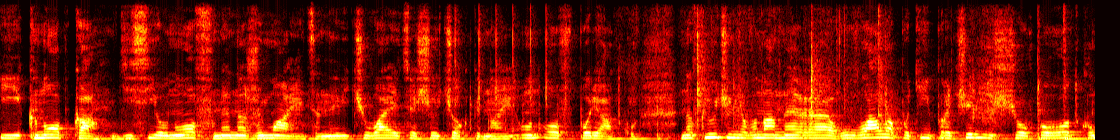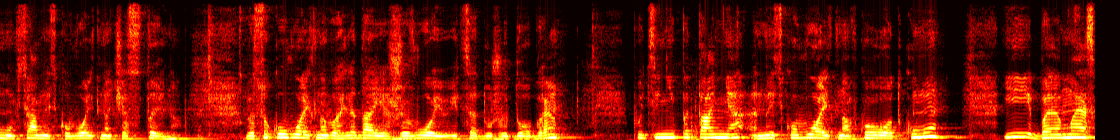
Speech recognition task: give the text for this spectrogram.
І кнопка DC On-Off не нажимається, не відчувається щелчок під нею. On-Off в порядку. На включення вона не реагувала по тій причині, що в короткому вся низьковольтна частина. Високовольтна виглядає живою і це дуже добре. По ціні питання низьковольтна в короткому. І БМС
